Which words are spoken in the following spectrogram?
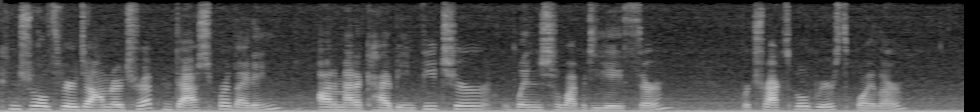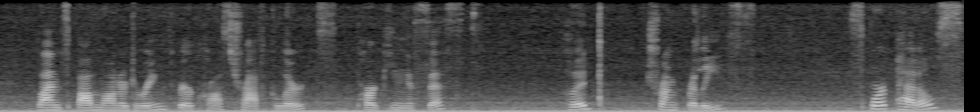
Controls for your odometer trip, dashboard lighting, automatic high beam feature, windshield wiper deicer, retractable rear spoiler, blind spot monitoring, rear cross traffic alerts, parking assist, hood, trunk release, sport pedals,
